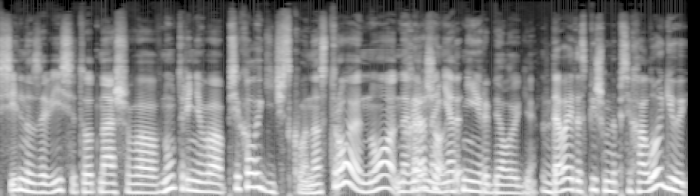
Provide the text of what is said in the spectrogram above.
сильно зависит от нашего внутреннего психологического настроя, но, наверное, Хорошо, не от нейробиологии. Давай это спишем на психологию,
